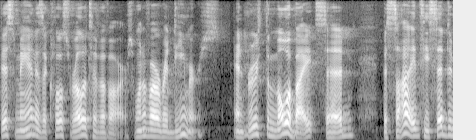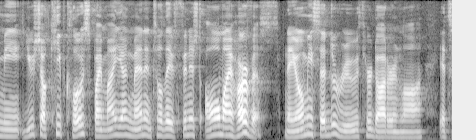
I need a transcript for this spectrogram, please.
This man is a close relative of ours, one of our redeemers. And Ruth the Moabite said, Besides, he said to me, You shall keep close by my young men until they've finished all my harvests. Naomi said to Ruth, her daughter in law, It's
